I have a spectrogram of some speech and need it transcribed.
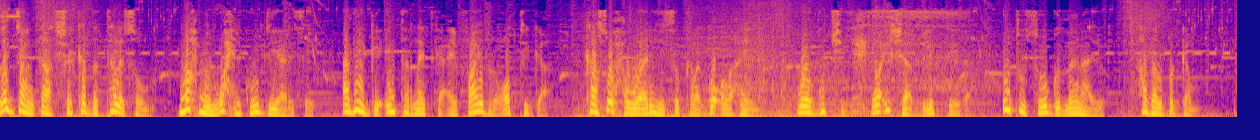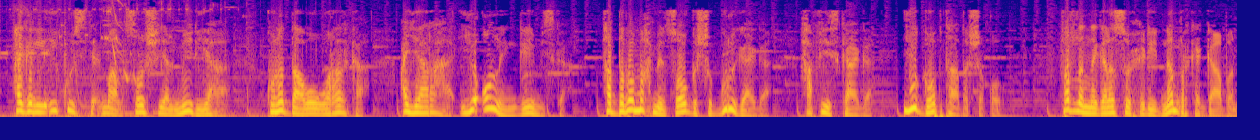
La jaanqaad shirkadda telesom. Maxmil waxay kuu diyaarisay. Adeegga internetka ay faibar optiga kaasoo xawaarihiisu kala go' lahayn. Waa guji waa ishaa biligteeda. Intuu soo gudlanayo hadalba gam hagarle ii ku isticmaal sochial midiyaha kuna daawo wararka cayaaraha iyo onlaine geemiska haddaba maxmil soo gasho gurigaaga xafiiskaaga iyo goobtaada shaqo. Fadlan nagala soo xidhiidh nambarka gaaban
